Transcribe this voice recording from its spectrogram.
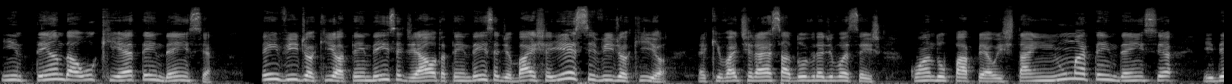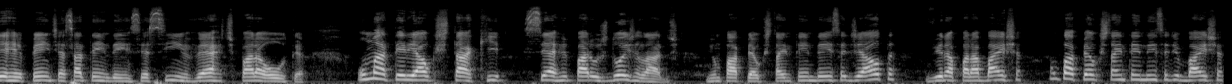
e entenda o que é tendência. Tem vídeo aqui, ó, tendência de alta, tendência de baixa, e esse vídeo aqui, ó, é que vai tirar essa dúvida de vocês. Quando o papel está em uma tendência e de repente essa tendência se inverte para outra. O material que está aqui serve para os dois lados. E um papel que está em tendência de alta vira para baixa, um papel que está em tendência de baixa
